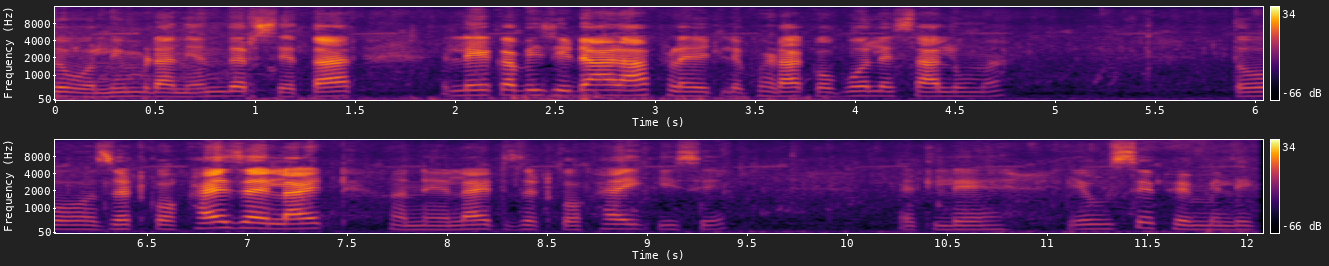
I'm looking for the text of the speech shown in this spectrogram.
જુઓ, લીમડાની અંદર છે તાર. એટલે એક બીજી ડાળ આફળે, એટલે ભડાકો બોલે સાલુમાં. તો ઝટકો ખાઈ જાય લાઇટ અને લાઇટ ઝટકો ખાઈ ગઈ છે. એટલે એવું છે ફેમિલી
